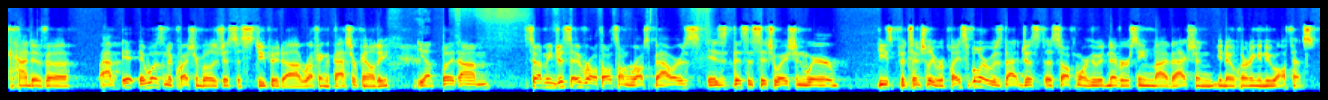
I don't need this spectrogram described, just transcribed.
kind of a. It, it wasn't a question, but it was just a stupid uh, roughing the passer penalty. Yep. But um, so, I mean, just overall thoughts on Ross Bowers. Is this a situation where he's potentially replaceable, or was that just a sophomore who had never seen live action, you know, learning a new offense?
